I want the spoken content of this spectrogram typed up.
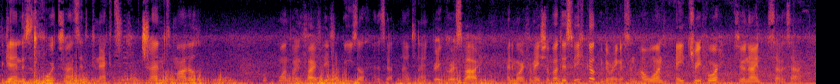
Again this is the Ford Transit Connect Trend model. 1.5 litre diesel and it's got 99 brake horsepower. Any more information about this vehicle you can ring us on 01 834 2977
